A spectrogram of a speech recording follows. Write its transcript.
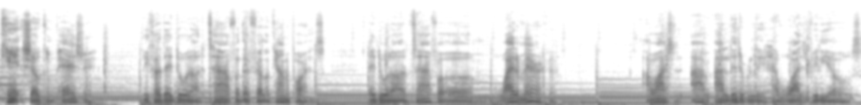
can't show compassion because they do it all the time for their fellow counterparts. They do it all the time for um, white America. I watched. I, I literally have watched videos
